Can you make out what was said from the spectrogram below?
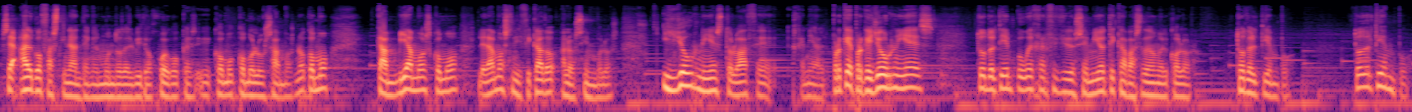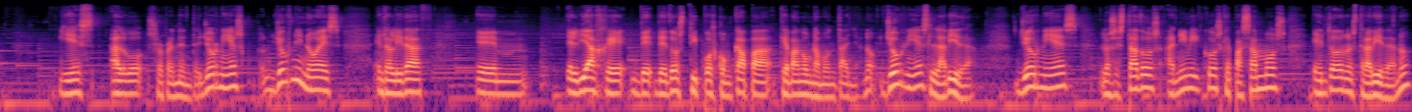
o sea, algo fascinante en el mundo del videojuego, que cómo, cómo lo usamos, ¿no? Cómo cambiamos, cómo le damos significado a los símbolos. Y Journey esto lo hace genial. ¿Por qué? Porque Journey es todo el tiempo un ejercicio de semiótica basado en el color. Todo el tiempo. Todo el tiempo. Y es algo sorprendente. Journey, es, Journey no es, en realidad, em, el viaje de, dos tipos con capa que van a una montaña. No, Journey es la vida. Journey es los estados anímicos que pasamos en toda nuestra vida, ¿no?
